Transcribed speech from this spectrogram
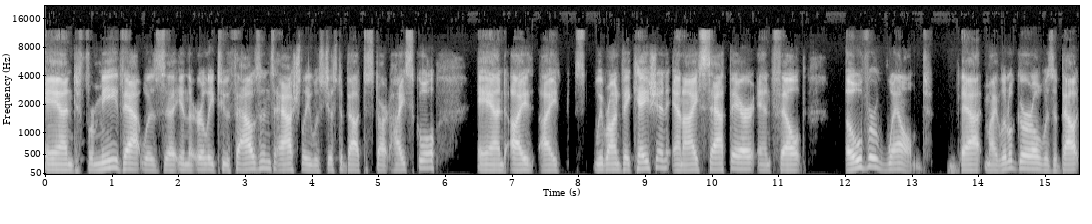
And for me, that was uh, in the early 2000s. Ashley was just about to start high school, and I, I, we were on vacation, and I sat there and felt overwhelmed that my little girl was about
